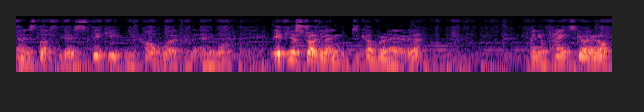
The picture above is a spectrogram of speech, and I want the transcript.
and it starts to go sticky and you can't work with it anymore. If you're struggling to cover an area and your paint's going off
